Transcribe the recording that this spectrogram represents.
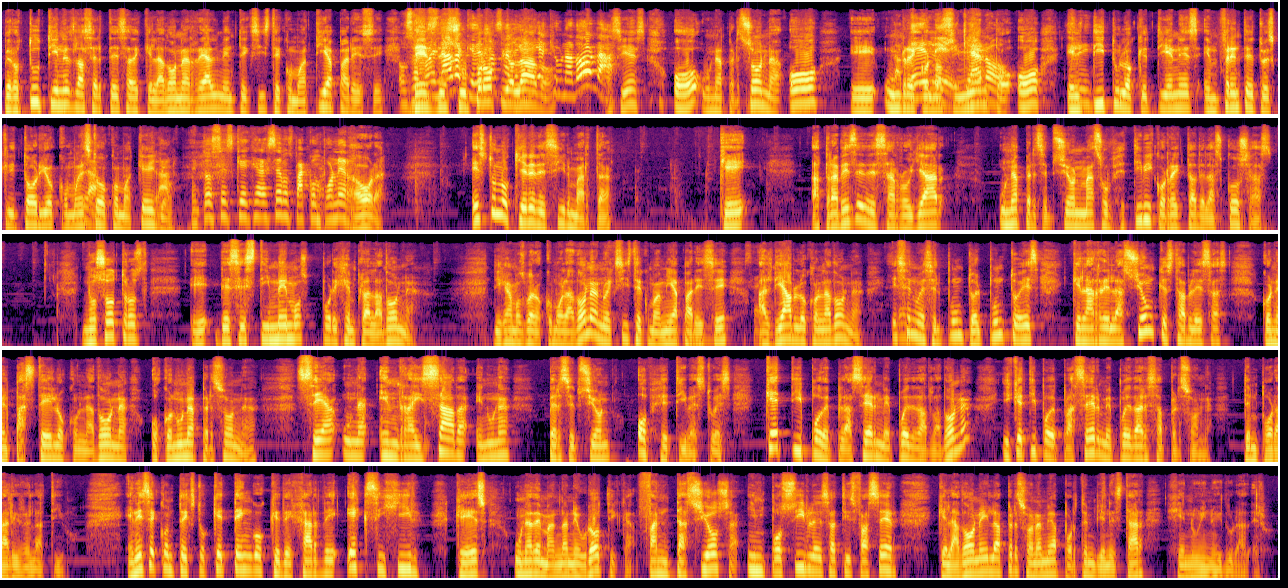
Pero tú tienes la certeza de que la dona realmente existe como a ti aparece O sea, no desde nada su que dé más propio alegría lado. que una dona. Así es. O una persona, o eh, un La tele, reconocimiento, claro. o el Sí. título que tienes enfrente de tu escritorio como esto o como aquello. claro. Entonces, ¿qué, qué hacemos para componer? Ahora, esto no quiere decir, Marta, que a través de desarrollar una percepción más objetiva y correcta de las cosas, nosotros eh, desestimemos, por ejemplo, a la dona. Digamos, bueno, como la dona no existe como a mí aparece, Sí. al diablo con la dona. Ese no es el punto. El punto es que la relación que establezcas con el pastel o con la dona o con una persona sea una enraizada en una percepción objetiva. Esto es, ¿qué tipo de placer me puede dar la dona y qué tipo de placer me puede dar esa persona? Temporal y relativo. En ese contexto, ¿qué tengo que dejar de exigir? Que es una demanda neurótica, fantasiosa, imposible de satisfacer, que la dona y la persona me aporten bienestar genuino y duradero.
